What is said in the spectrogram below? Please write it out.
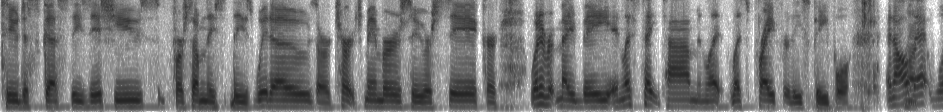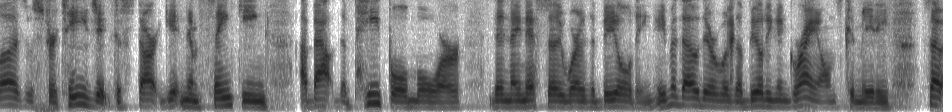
to discuss these issues for some of these these widows or church members who are sick or whatever it may be and let's take time and let let's pray for these people and all right. that was was strategic to start getting them thinking about the people more than they necessarily were the building, even though there was a building and grounds committee. So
